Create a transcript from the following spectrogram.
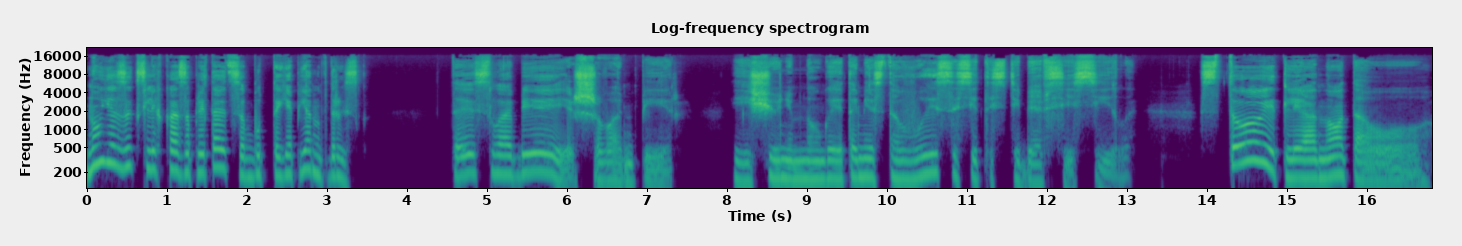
но язык слегка заплетается, будто я пьян вдрызг. «Ты слабеешь, вампир. Еще немного это место высосет из тебя все силы. Стоит ли оно того?»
